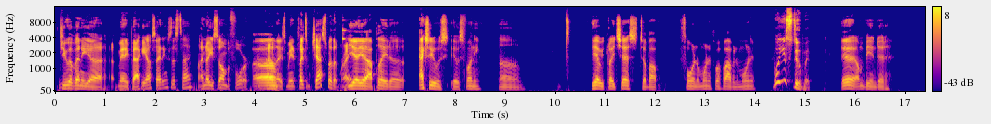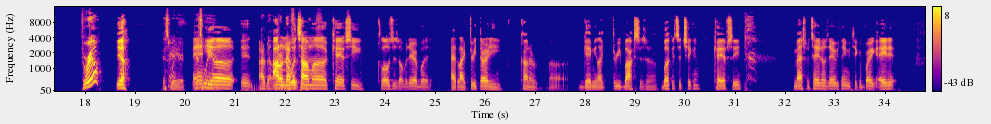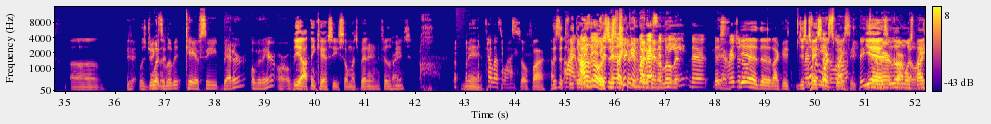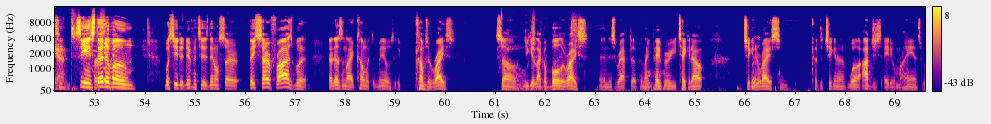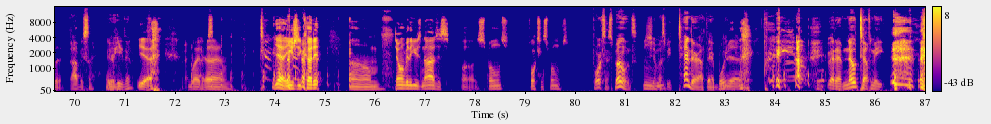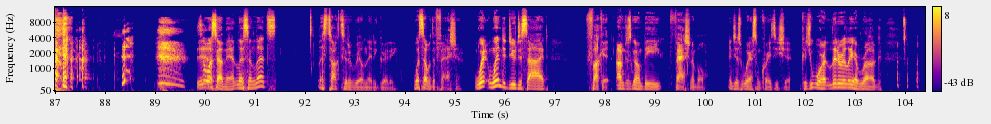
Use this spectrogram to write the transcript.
Do you have any uh, Manny Pacquiao sightings this time? I know you saw him before. Had a Um, nice meeting. Played some chess with him, right? yeah, yeah. I played. Uh, actually, it was it was funny. Um, yeah, we played chess till about four in the morning, four or five in the morning. Well, you stupid. Yeah, I'm being dead. For real? Yeah, That's Yes. weird. That's and weird. he uh, it, I'd been like, I don't know what time enough. uh KFC closes over there, but at like three thirty, kind of uh gave me like three boxes of buckets of chicken, KFC, mashed potatoes, everything. We took a break, ate it. Um, it- was drinking was a little bit. KFC better over there or over Yeah, I think KFC is so much better in the Philippines. Man, Tell us why. so far. This is at 3:30. I don't know, Is it's it just the- like chicken might have been a little bit- the, the original. Yeah, the like it just Recipe tastes like spicy. Things Yeah, it's a little more spicy. See, instead of personally. um, but see the difference is they don't serve. They serve fries, but that doesn't like come with the meals. It comes with rice. So Oh, you get like a bowl of rice. rice, and it's wrapped up in like paper. You take it out, chicken and rice, and cut the chicken up. Well, I just ate it with my hands, but obviously you're a heathen. yeah, but um, yeah, usually cut it. Um, they don't really use knives. It's uh, spoons, forks and spoons. Forks and spoons. Shit Mhm. must be tender out there, boy. Yeah. you better have no tough meat. So what's up, man? Listen, let's let's talk to the real nitty gritty. What's up with the fashion? Where, when did you decide? Fuck it, I'm just gonna be fashionable and just wear some crazy shit. Because you wore literally a rug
